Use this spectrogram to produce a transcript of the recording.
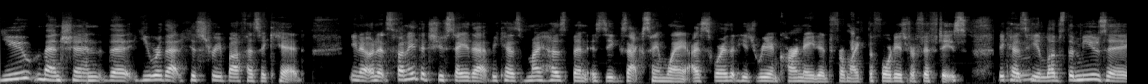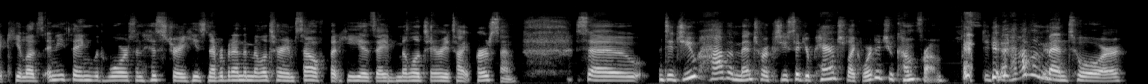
you mentioned that you were that history buff as a kid you know, and it's funny that you say that because my husband is the exact same way. I swear that he's reincarnated from like the 40s or 50s because mm-hmm. he loves the music. He loves anything with wars and history. He's never been in the military himself, but he is a military type person. So, did you have a mentor? Because you said your parents were like, where did you come from? Did you have a mentor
